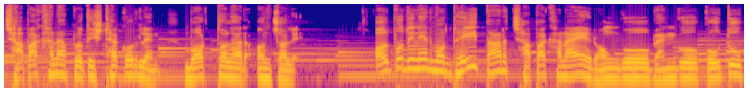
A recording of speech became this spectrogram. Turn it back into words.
ছাপাখানা প্রতিষ্ঠা করলেন বটতলার অঞ্চলে। অল্পদিনের মধ্যেই তার ছাপাখানায় রঙ্গ, ব্যঙ্গ, কৌতুক,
